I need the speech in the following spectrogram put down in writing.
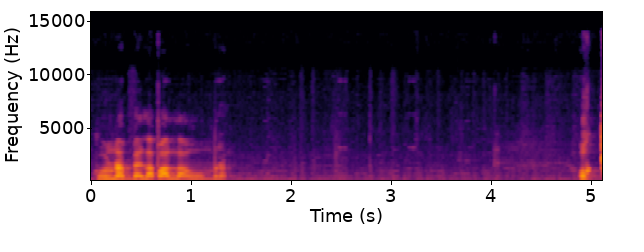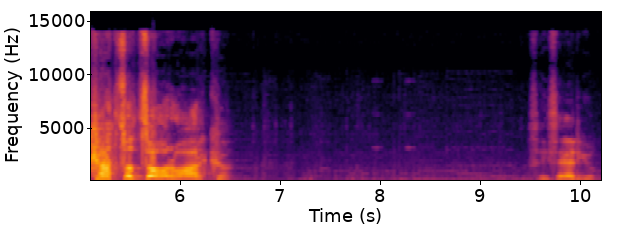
Con una bella palla ombra. Oh cazzo Zoroark! Sei serio?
